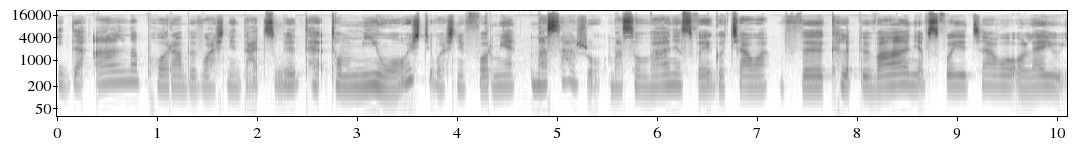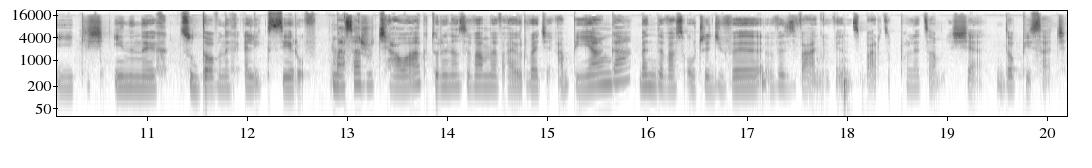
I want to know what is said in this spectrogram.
idealna pora, by właśnie dać sobie tę tą miłość właśnie w formie masażu, masowania swojego ciała, wyklepywania w swoje ciało oleju i jakichś innych cudownych eliksirów. Masażu ciała, który nazywamy w Ayurvedzie Abhyanga, będę Was uczyć w wyzwaniu, więc bardzo polecam się dopisać.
